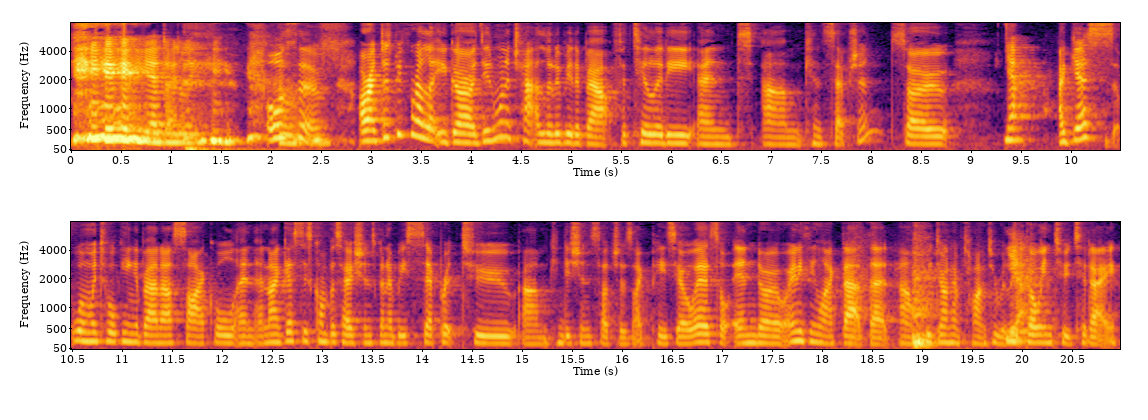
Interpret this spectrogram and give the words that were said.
yeah, totally. awesome. Cool. All right, just before I let you go, I did want to chat a little bit about fertility and um, conception. So, yeah. I guess when we're talking about our cycle, and, and I guess this conversation is going to be separate to um, conditions such as like PCOS or endo or anything like that that um, we don't have time to really yeah. go into today.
